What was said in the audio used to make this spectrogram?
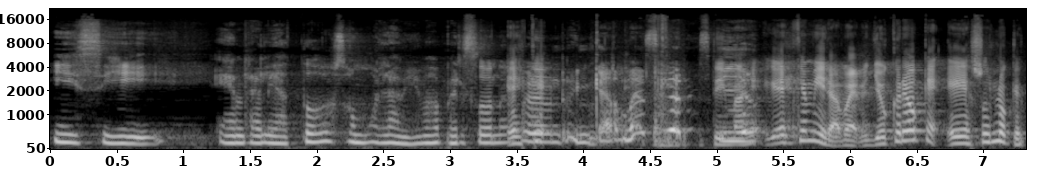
¿y si en realidad todos somos la misma persona, Es pero que- en imagi- es que mira, bueno, yo creo que eso es lo que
